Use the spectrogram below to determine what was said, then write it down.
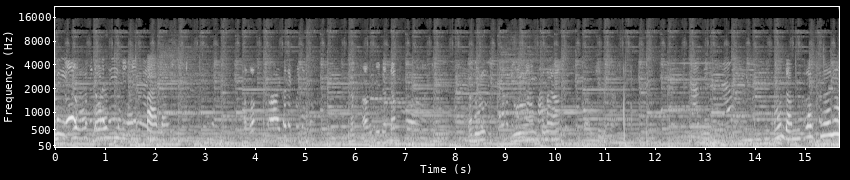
playground, farm ng ano, palay. Ako? Oh, sa tek mo dyan. oh. Ako dito top? Nadulo. Dulo ng tumay ha? Oh, daming clouds nga, no.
